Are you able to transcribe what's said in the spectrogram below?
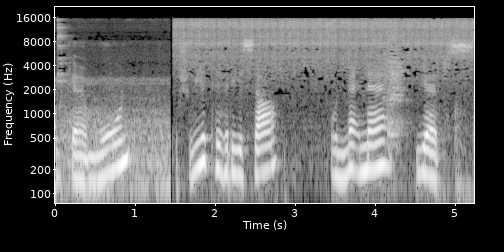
الكمون وشويه الهريسة والنعناع يابس.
